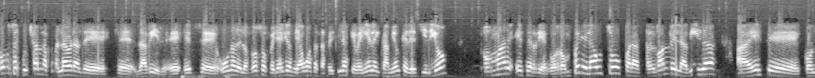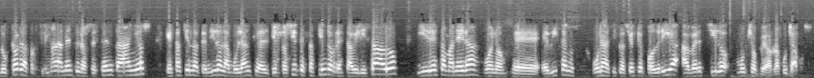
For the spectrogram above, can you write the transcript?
Vamos a escuchar la palabra de eh, David, eh, es eh, uno de los dos operarios de aguas atafesinas que venía en el camión que decidió tomar ese riesgo, romper el auto para salvarle la vida a este conductor de aproximadamente unos 60 años que está siendo atendido en la ambulancia del 107, está siendo restabilizado y de esta manera, bueno, eh, evitan una situación que podría haber sido mucho peor. Lo escuchamos.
